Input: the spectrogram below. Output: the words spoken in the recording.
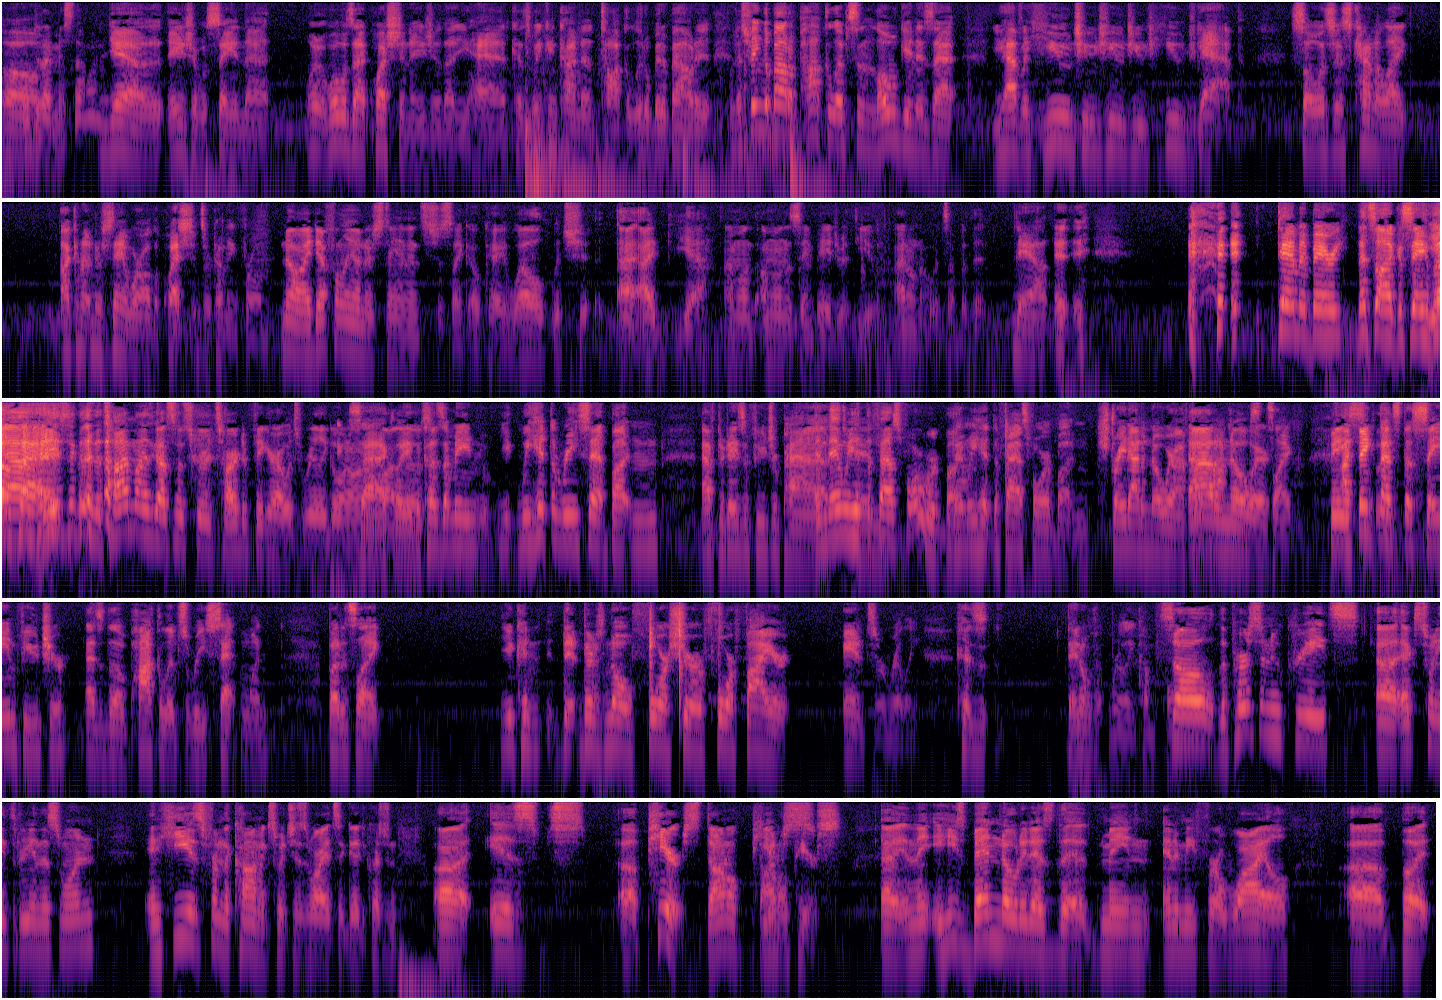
Oh, Um, did I miss that one? Yeah, Asia was saying that. What, what was that question, Asia, that you had? Because we can kind of talk a little bit about it. the thing about Apocalypse and Logan is that you have a huge, huge, huge, huge, huge gap. So it's just kind of like I can understand where all the questions are coming from. No, I definitely understand. It's just like okay, well, which I, I yeah, I'm on, I'm on the same page with you. I don't know what's up with it. Yeah. It, it, damn it, Barry. That's all I can say about yeah, that. basically the timelines got so screwed. It's hard to figure out what's really going on. exactly in a lot of those. because I mean we hit the reset button after Days of Future Past, and then we hit the fast forward button. Then we hit the fast forward button straight out of nowhere after Out of nowhere. It's like I think that's the same future as the Apocalypse reset one, but it's like you can. Th- there's no for sure for fire answer really because they don't really come. So the person who creates uh, X twenty three in this one, and he is from the comics, which is why it's a good question. Uh, is uh, Pierce Donald Pierce? Donald Pierce. uh, and they, he's been noted as the main enemy for a while, uh, but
